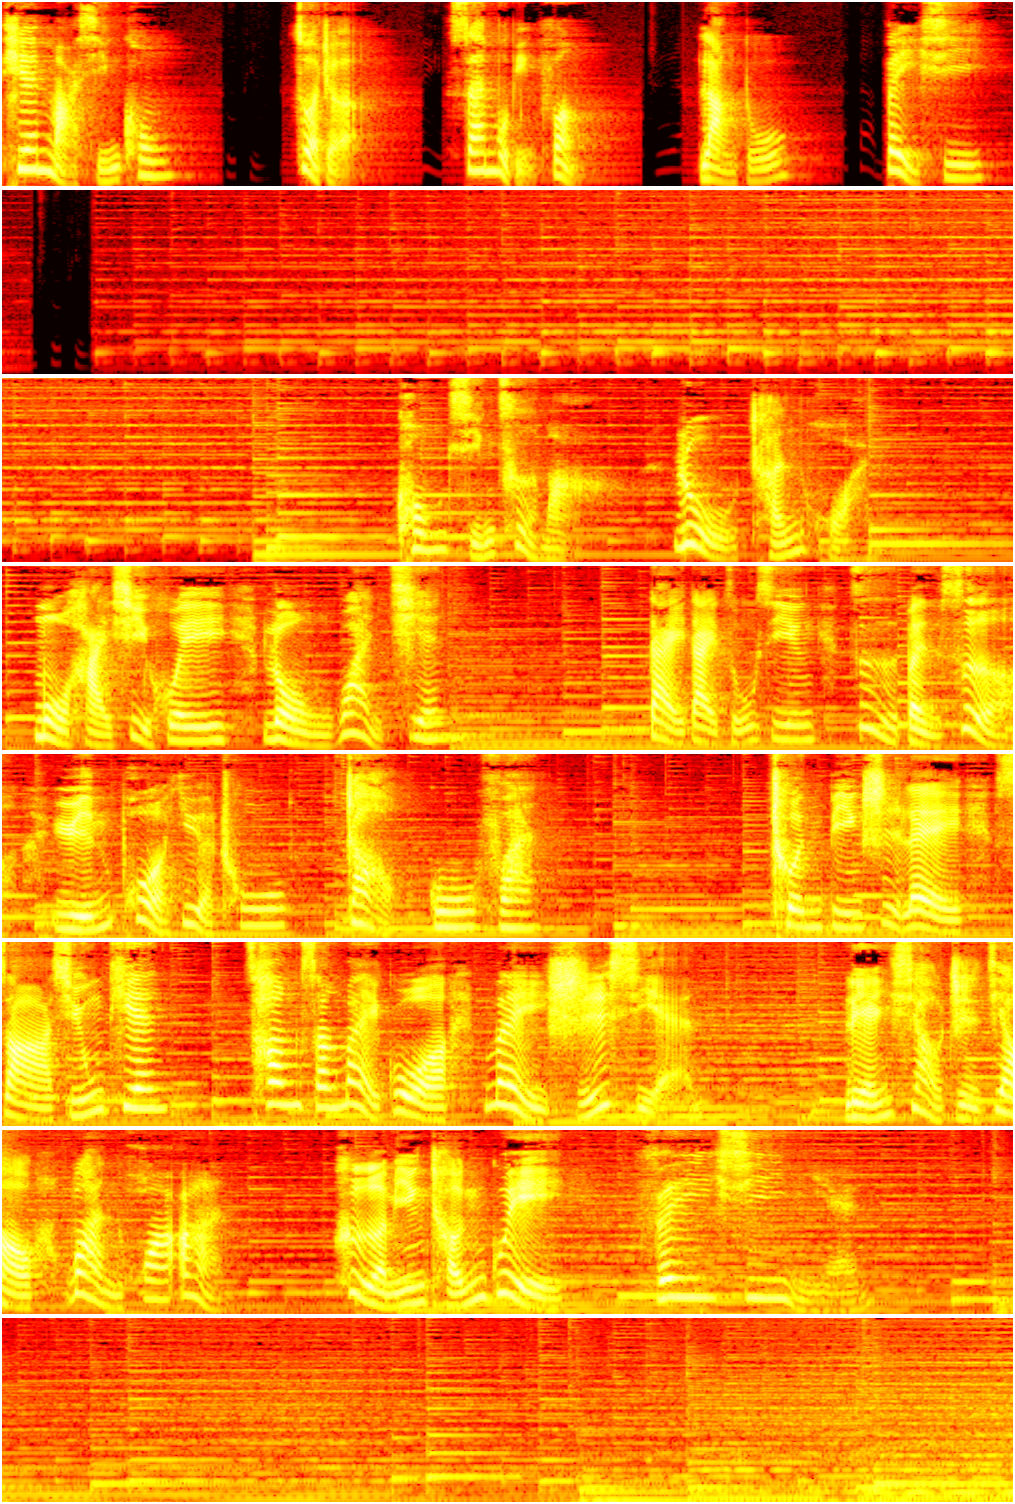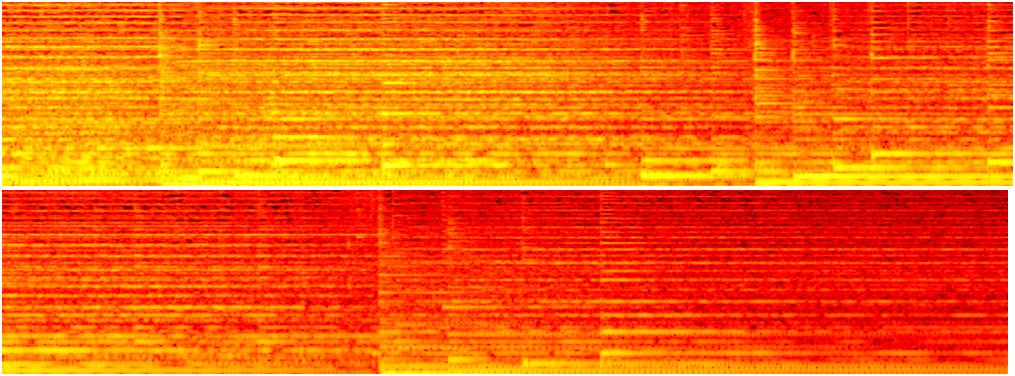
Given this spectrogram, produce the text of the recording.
天马行空，作者三木炳凤，朗读贝西。空行策马入尘寰，暮海旭辉笼万千。代代足星自本色，云破月出照孤帆。春兵拭泪洒雄天，沧桑迈过媚时闲。连笑只教万花暗，鹤鸣成贵非昔年。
